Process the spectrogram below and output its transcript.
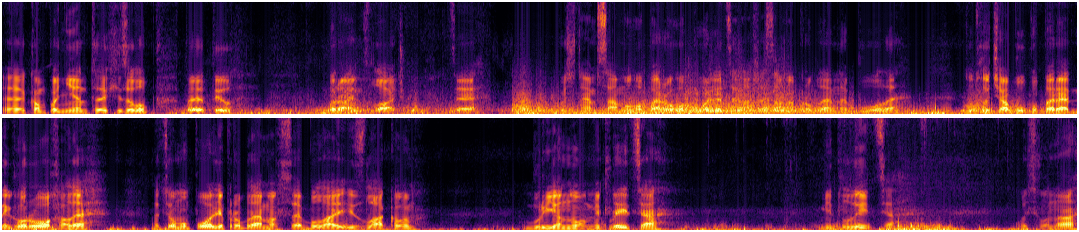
е, компонент хізелоп пеетил вбираємо злачку. Це Почнемо з самого першого поля, це наше саме проблемне поле. Тут хоча був попередник горох, але на цьому полі проблема все була із лаковим бур'яном. Мітлиця, мітлиця. Ось вона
